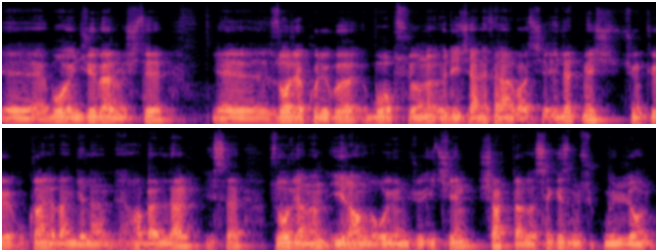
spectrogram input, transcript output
e, bu oyuncuyu vermişti. E, Zorya kulübü bu opsiyonu ödeyeceğini Fenerbahçe'ye iletmiş. Çünkü Ukrayna'dan gelen haberler ise Zorya'nın İranlı oyuncu için Shakhtar'la 8,5 milyon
